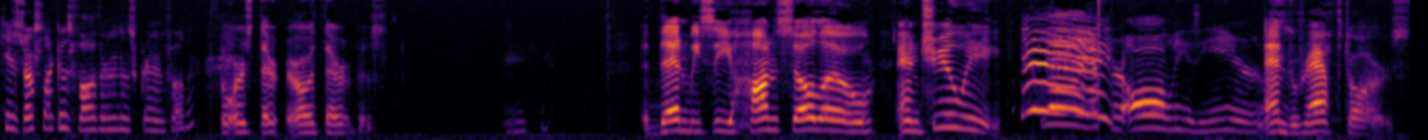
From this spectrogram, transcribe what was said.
He's just like his father and his grandfather. or his ther- or a therapist. And then we see Han Solo and Chewie Yay! After all these years. and Rathtars,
